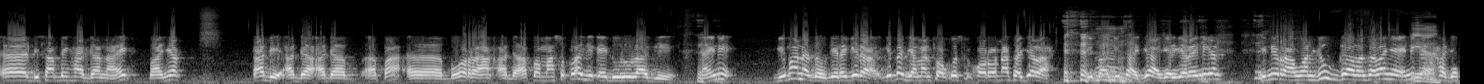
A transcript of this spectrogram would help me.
eh, di samping harga naik banyak tadi ada ada apa eh, borak ada apa masuk lagi kayak dulu lagi nah ini gimana tuh kira-kira? Kita jangan fokus ke corona saja lah dibagi saja. Kira-kira ini kan ini rawan juga masalahnya. Ini yeah. kan iya. hajat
